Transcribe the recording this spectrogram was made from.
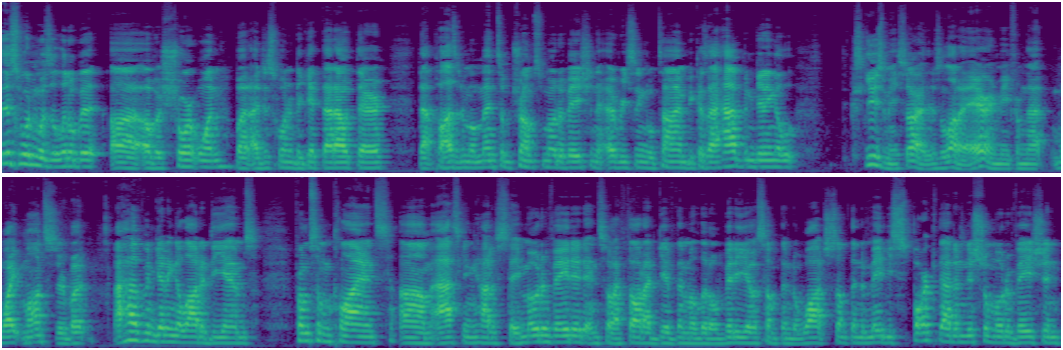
This one was a little bit uh, of a short one, but I just wanted to get that out there. That positive momentum trumps motivation every single time because I have been getting a. Excuse me, sorry, there's a lot of air in me from that white monster, but I have been getting a lot of DMs from some clients um, asking how to stay motivated, and so I thought I'd give them a little video, something to watch, something to maybe spark that initial motivation,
